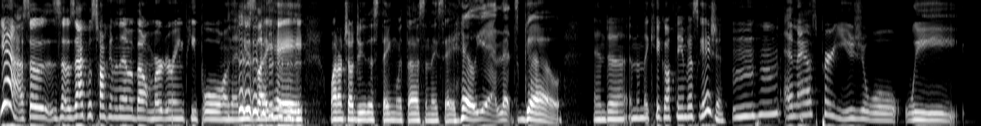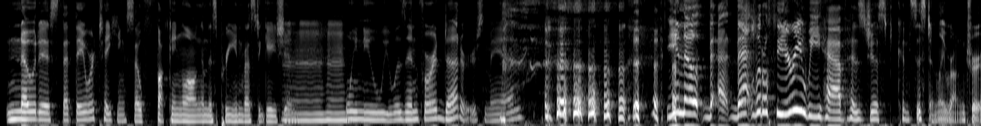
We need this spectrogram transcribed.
Yeah, so so Zach was talking to them about murdering people, and then he's like, "Hey, why don't y'all do this thing with us?" And they say, "Hell yeah, let's go!" And uh, and then they kick off the investigation. Mm-hmm. And as per usual, we noticed that they were taking so fucking long in this pre-investigation. We knew we was in for a dutters, man. you know th- that little theory we have has just consistently rung true.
